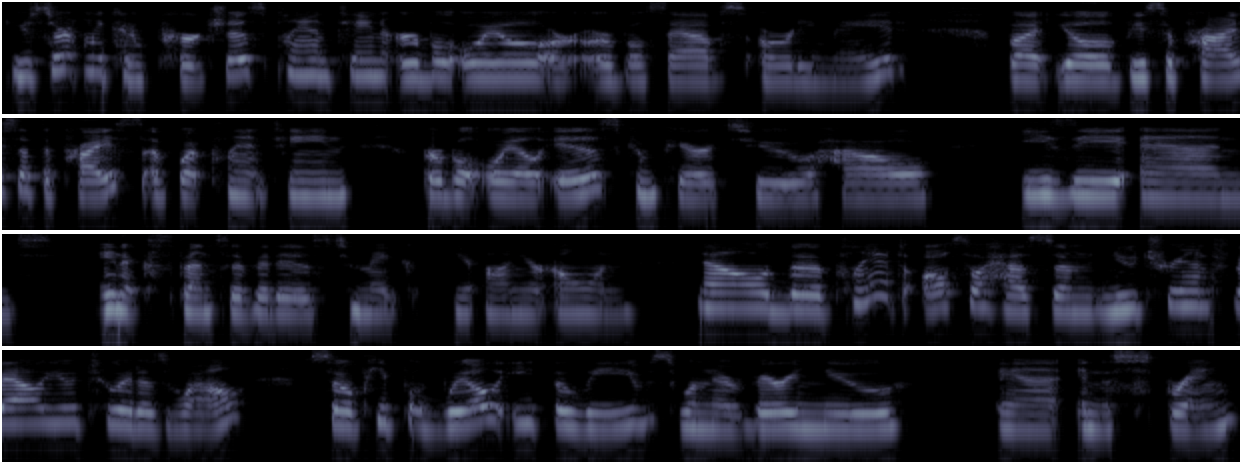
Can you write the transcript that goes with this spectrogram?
You certainly can purchase plantain herbal oil or herbal salves already made, but you'll be surprised at the price of what plantain herbal oil is compared to how easy and inexpensive it is to make on your own. Now, the plant also has some nutrient value to it as well. So people will eat the leaves when they're very new and in the spring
